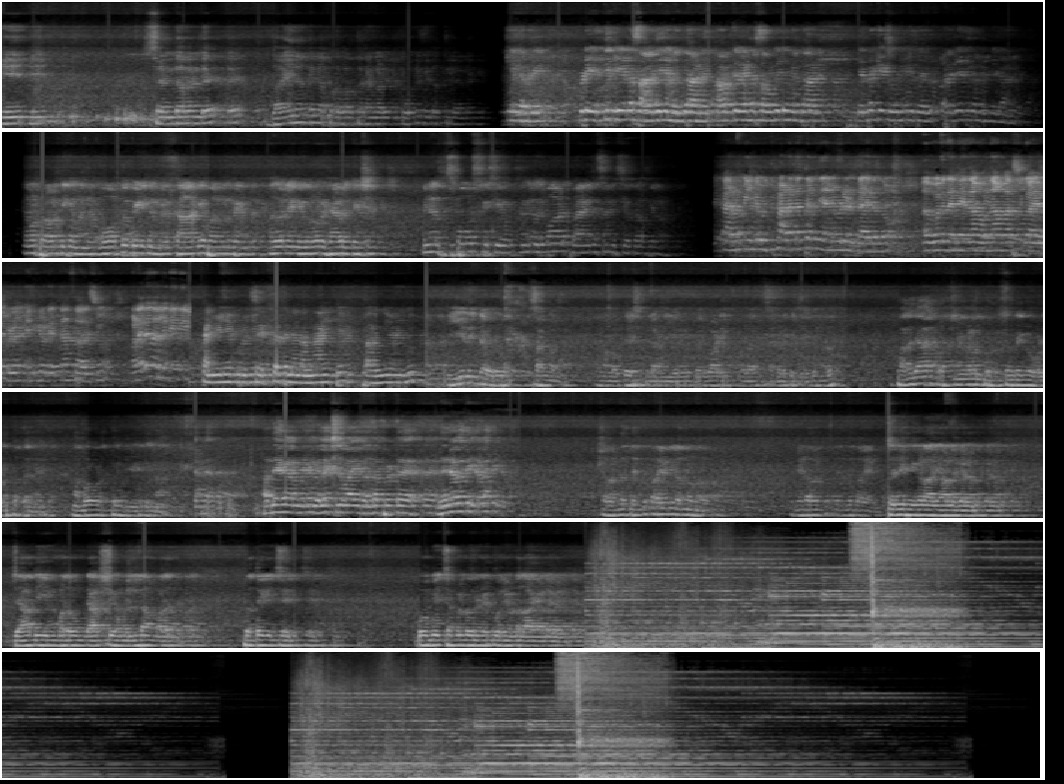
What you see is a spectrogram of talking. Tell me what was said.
ഈ ഈ സെന്ററിന്റെ ദൈനംദിന പ്രവർത്തനങ്ങളിൽ ഒരു വിധത്തിലല്ലെങ്കിൽ അവരെ ഇവിടെ എത്തിക്കേണ്ട സാഹചര്യം എന്താണ്? അവർക്ക് വേണ്ട സൗകര്യം എന്താണ്? എന്നൊക്കെ ചോദിക്കുന്നത് വളരെയധികം മുന്നിലാണ്. നമ്മൾ പ്രവർത്തിക്കുന്നുണ്ട്. ഓർത്തോപീഡിക് ഉണ്ട് കാർഡിയോ പൾമണറി ഉണ്ട് അതുപോലെ ന്യൂറോ റിഹാബിലിറ്റേഷൻ പിന്നെ സ്പോർട്സ് ഫിസിയോ അങ്ങനെ ഒരുപാട് ബ്രാഞ്ചസ് ഫിസിയോതെറാപ്പിയിലുണ്ട് കാരണം ഇതിന്റെ ഉദ്ഘാടനത്തിൽ ഞാനിവിടെ ഉണ്ടായിരുന്നു. അതുപോലെ തന്നെ ഇതാ ഒന്നാം വാർഷികമായപ്പോഴും എനിക്ക് ഇവിടെ എത്താൻ സാധിച്ചു. വളരെ നല്ല രീതിയിൽ കനിവിനെ കുറിച്ച് ഒക്കെ തന്നെ നന്നായിട്ട് പറഞ്ഞു കഴിഞ്ഞു. ഒരു സംഗമം എന്നുള്ള ഉദ്ദേശത്തിലാണ് ഈ ഒരു പരിപാടി ഇവിടെ സംഘടിപ്പിച്ചിരിക്കുന്നത്. പലചാര പ്രശ്നങ്ങളും പ്രതിസന്ധികളും ഉള്ളപ്പോൾ തന്നെ നമ്മളോടൊപ്പം ജീവിക്കുന്ന അദ്ദേഹം ഇലക്ഷനുമായി ബന്ധപ്പെട്ട് നിരവധി പക്ഷെ അവർക്ക് തെറ്റ് പറയേണ്ടി വന്നതാണ് പിന്നീട് അവർക്ക് തെറ്റ് പറയേണ്ടി സ്നേഹികളായ ആളുകൾ ജാതിയും മതവും രാഷ്ട്രീയവും എല്ലാം മറന്ന് പ്രത്യേകിച്ച് ഭൂമി ചമ്പള്ളൂരിനെ പോലെയുള്ളതായ ആളുകൾ.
